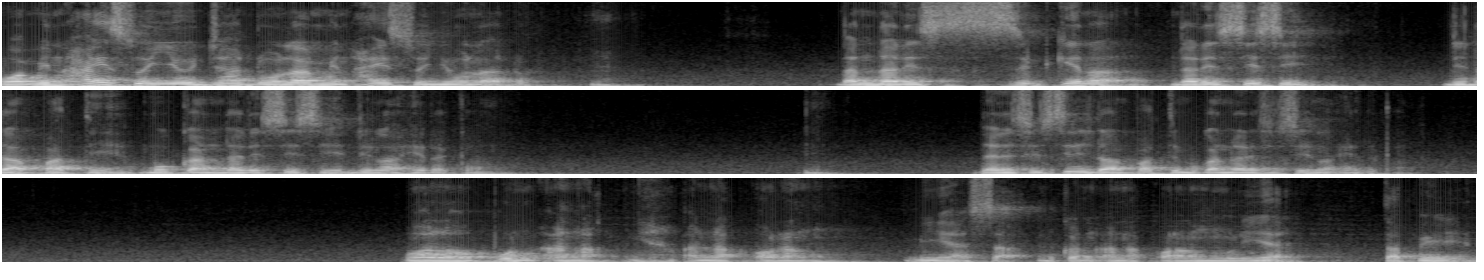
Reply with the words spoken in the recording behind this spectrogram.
wa min haitsu yujadu la min haitsu yuladu. Dan dari sekira dari sisi didapati bukan dari sisi dilahirkan. Dari sisi didapati bukan dari sisi dilahirkan. Walaupun anaknya anak orang biasa bukan anak orang mulia tapi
